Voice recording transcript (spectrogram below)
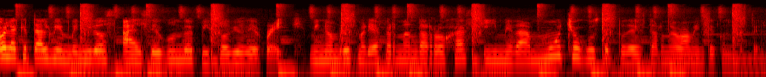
Hola, ¿qué tal? Bienvenidos al segundo episodio de Break. Mi nombre es María Fernanda Rojas y me da mucho gusto poder estar nuevamente con ustedes.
